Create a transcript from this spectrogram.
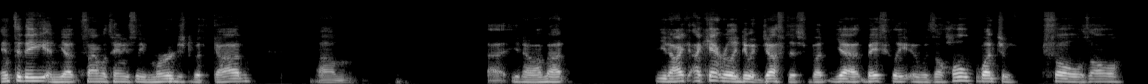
entity and yet simultaneously merged with god. Um, uh, you know i'm not you know I, I can't really do it justice but yeah basically it was a whole bunch of souls all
